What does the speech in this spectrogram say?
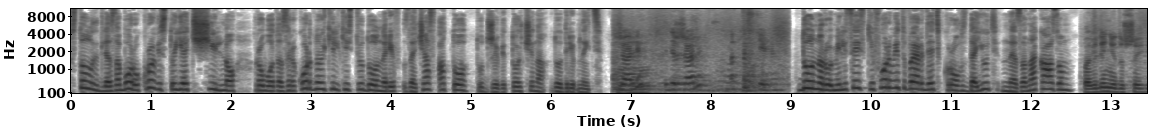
Столи для забору крові стоять щільно. Робота з рекордною кількістю донорів за час АТО тут же відточена до дрібниць. Держали, держали, отпустили. Донору у міліцейській формі твердять, кров здають не за наказом. Повеління душі.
